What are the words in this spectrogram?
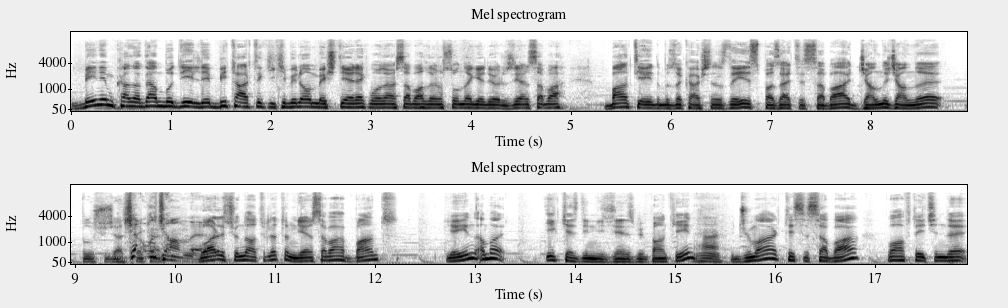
Benim Kanada'm bu değildi. Bit artık 2015 diyerek modern sabahların sonuna geliyoruz. Yarın sabah bant yayınımızda karşınızdayız. Pazartesi sabah canlı canlı buluşacağız. Canlı tekrar. canlı. Bu arada şunu da hatırlatın. Yarın sabah bant yayın ama ilk kez dinleyeceğiniz bir bant yayın. Ha. Cumartesi sabah bu hafta içinde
